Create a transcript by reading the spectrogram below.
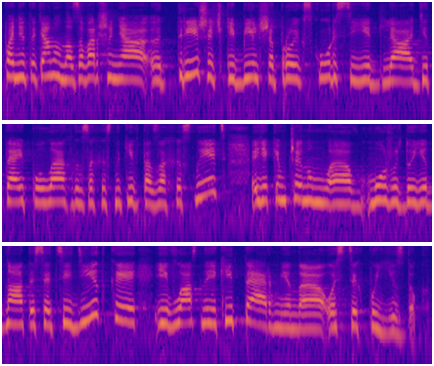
Пані Тетяно, на завершення е, трішечки більше про екскурсії для дітей полеглих захисників та захисниць. Яким чином е, можуть доєднатися ці дітки, і власне який термін е, ось цих поїздок?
